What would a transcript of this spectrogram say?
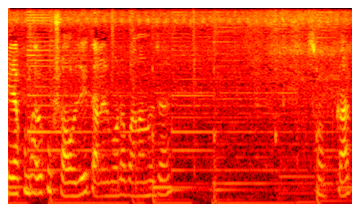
এরকমভাবে খুব সহজেই তালের বড়া বানানো যায়। শর্টকাট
